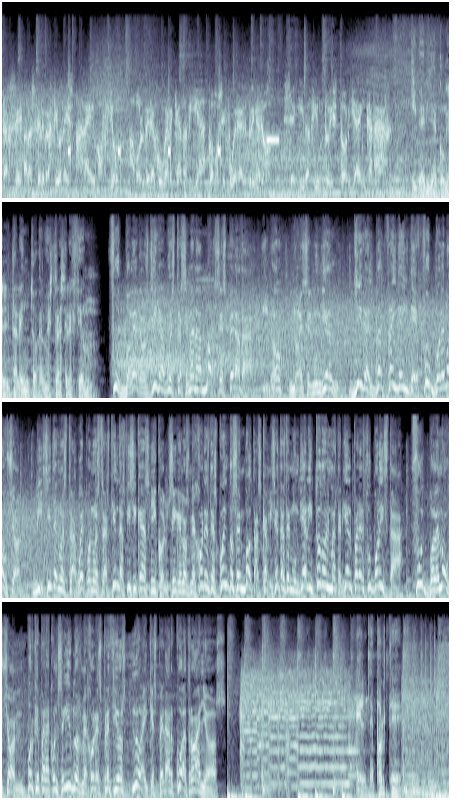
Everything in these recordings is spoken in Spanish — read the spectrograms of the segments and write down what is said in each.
a las celebraciones, a la emoción, a volver a jugar cada día como si fuera el primero. Seguir haciendo historia en Qatar. Iberia con el talento de nuestra selección. Futboleros, llega vuestra semana más esperada. Y no, no es el Mundial. Llega el Black Friday de Football Emotion. Visita nuestra web o nuestras tiendas físicas y consigue los mejores descuentos en botas, camisetas del Mundial y todo el material para el futbolista. Football Emotion, porque para conseguir los mejores precios no hay que esperar cuatro años. El deporte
